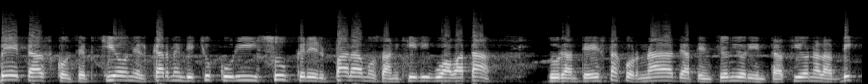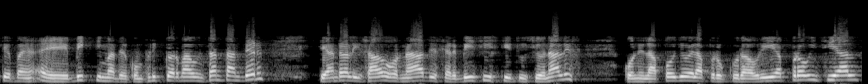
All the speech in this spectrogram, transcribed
Betas, Concepción, el Carmen de Chucurí, Sucre, el Páramo, San Gil y Guabatá. durante esta jornada de atención y orientación a las víctimas, eh, víctimas del conflicto armado en Santander, se han realizado jornadas de servicio institucionales con el apoyo de la Procuraduría Provincial,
